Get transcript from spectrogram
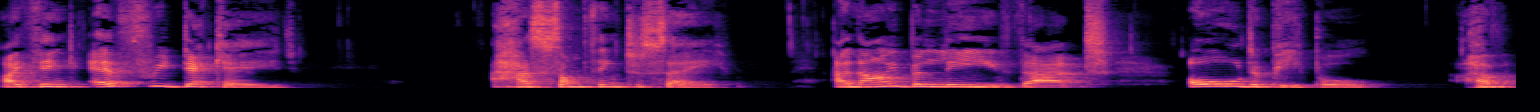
I think every decade has something to say. And I believe that older people have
